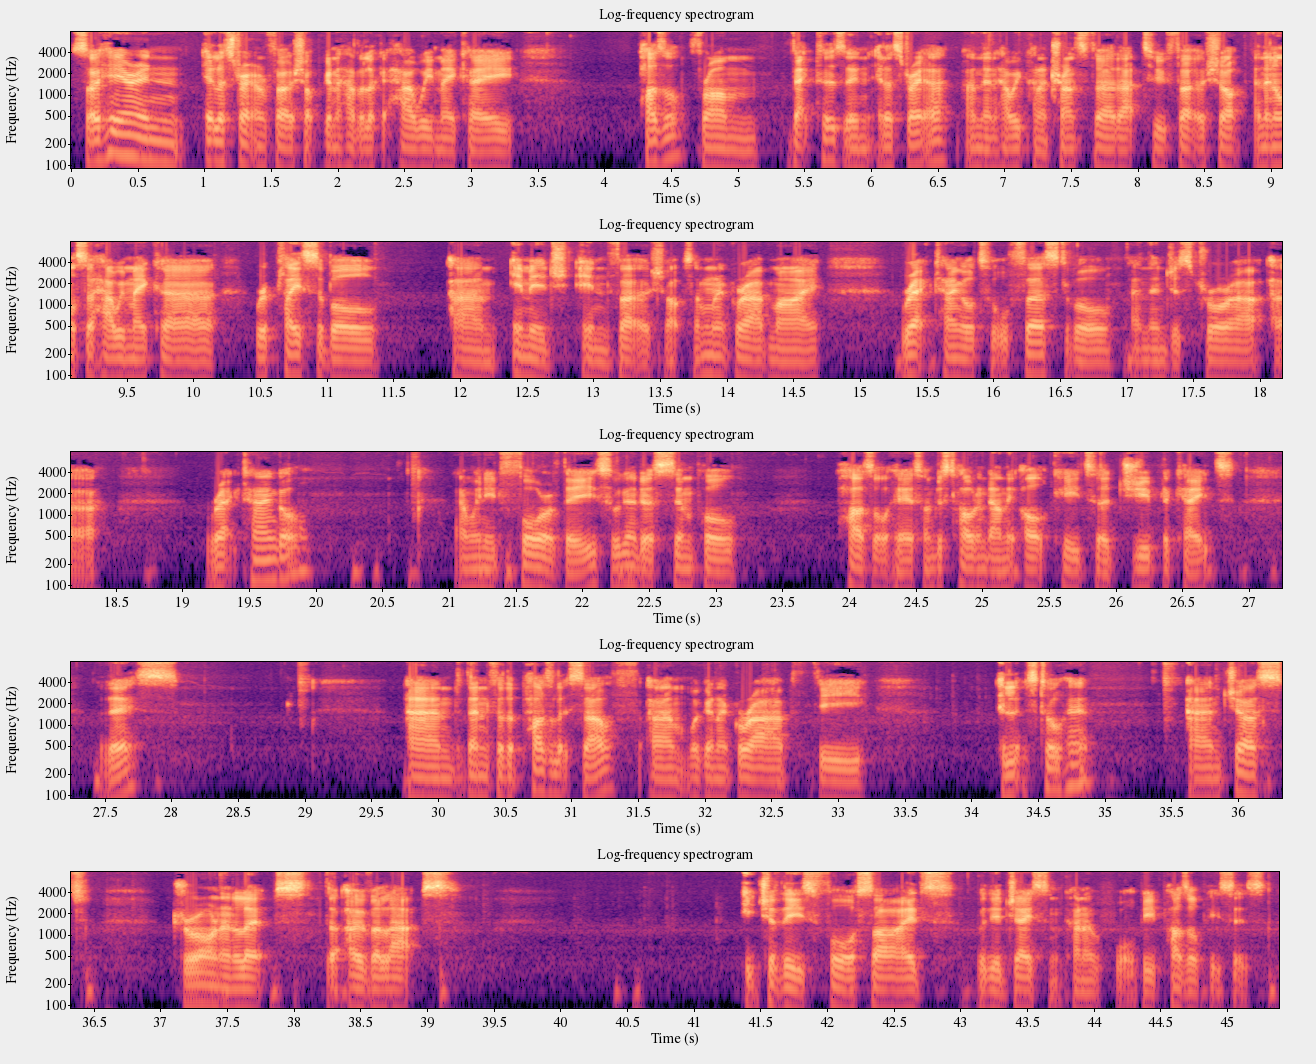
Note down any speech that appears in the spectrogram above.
So here in Illustrator and Photoshop, we're going to have a look at how we make a puzzle from vectors in Illustrator and then how we kind of transfer that to Photoshop and then also how we make a replaceable um, image in Photoshop. So I'm going to grab my rectangle tool first of all and then just draw out a rectangle. And we need four of these so we're going to do a simple puzzle here. So I'm just holding down the alt key to duplicate this and then for the puzzle itself, um, we're going to grab the ellipse tool here and just draw an ellipse that overlaps each of these four sides with the adjacent kind of what will be puzzle pieces.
